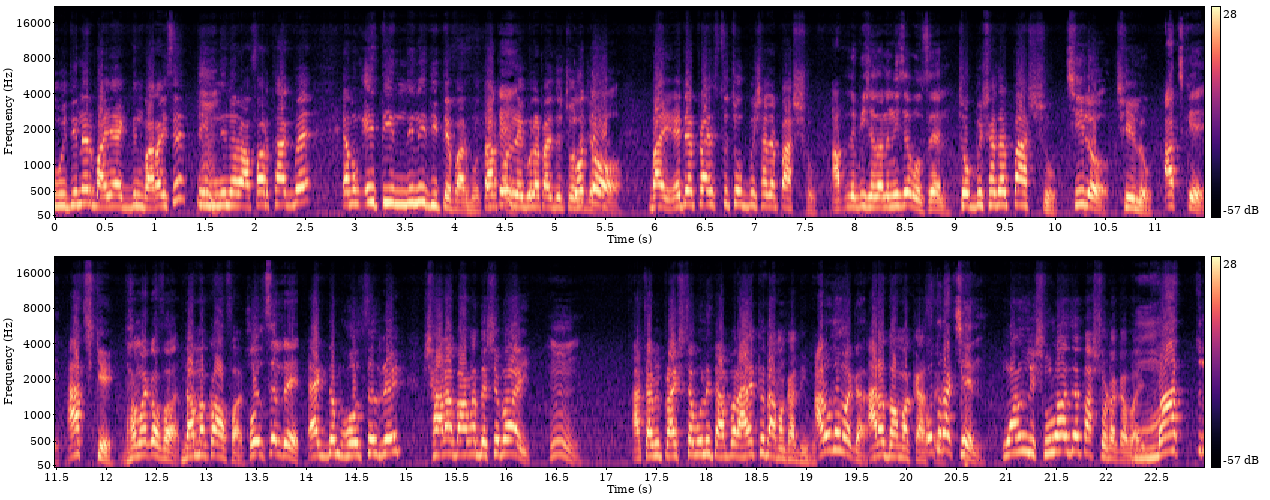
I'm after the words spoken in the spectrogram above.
দুই দিনের ভাইয়া একদিন বাড়াইছে। তিন দিনের অফার থাকবে এবং এই তিন দিনই দিতে পারব। তারপর রেগুলার প্রাইসে চলে কত? যাবে। ভাই এটার প্রাইস তো চব্বিশ হাজার পাঁচশো। আপনি বিশ হাজারের নিচে বলছেন? চব্বিশ হাজার পাঁচশো। ছিল? ছিল। আজকে? আজকে। ধামাক অফার দামাকা অফার হোলসেল রেট একদম হোলসেল রেট সারা বাংলাদেশে ভাই। হুম। আচ্ছা আমি প্রাইসটা বলি তারপর আরেকটা দামাকা দিব। আরও ধামাকা? আরও দামাকা কত রাখছেন? ওনলি ষোলো হাজার পাঁচশো টাকা ভাই। মাত্র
